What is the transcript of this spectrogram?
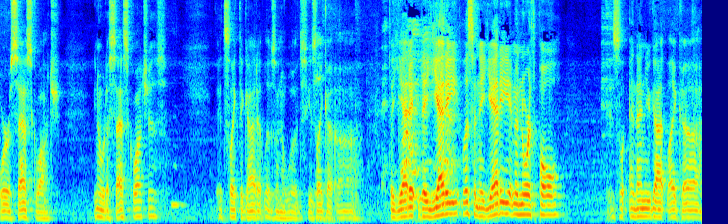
or a Sasquatch. You know what a Sasquatch is? It's like the guy that lives in the woods. He's like a uh, the Yeti. The Yeti. Listen, the Yeti in the North Pole is, and then you got like uh,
